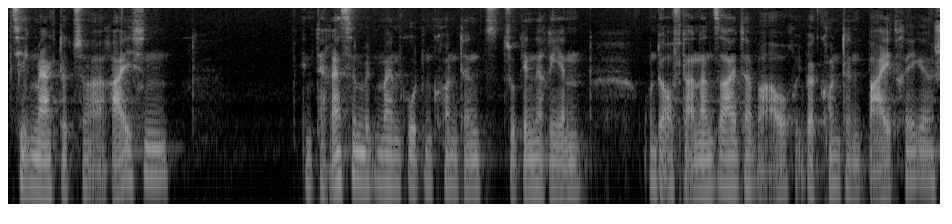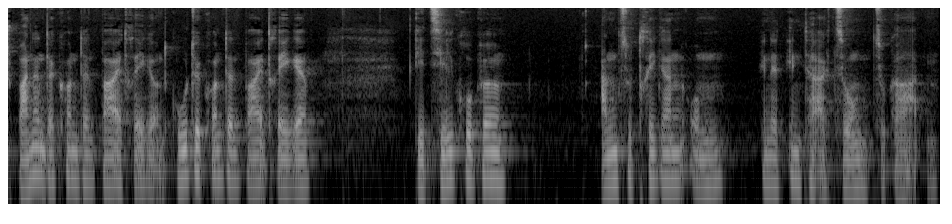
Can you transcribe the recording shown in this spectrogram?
Zielmärkte zu erreichen, Interesse mit meinem guten Content zu generieren und auf der anderen Seite aber auch über Content-Beiträge, spannende Content-Beiträge und gute Content-Beiträge die Zielgruppe anzutriggern, um in eine Interaktion zu geraten.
